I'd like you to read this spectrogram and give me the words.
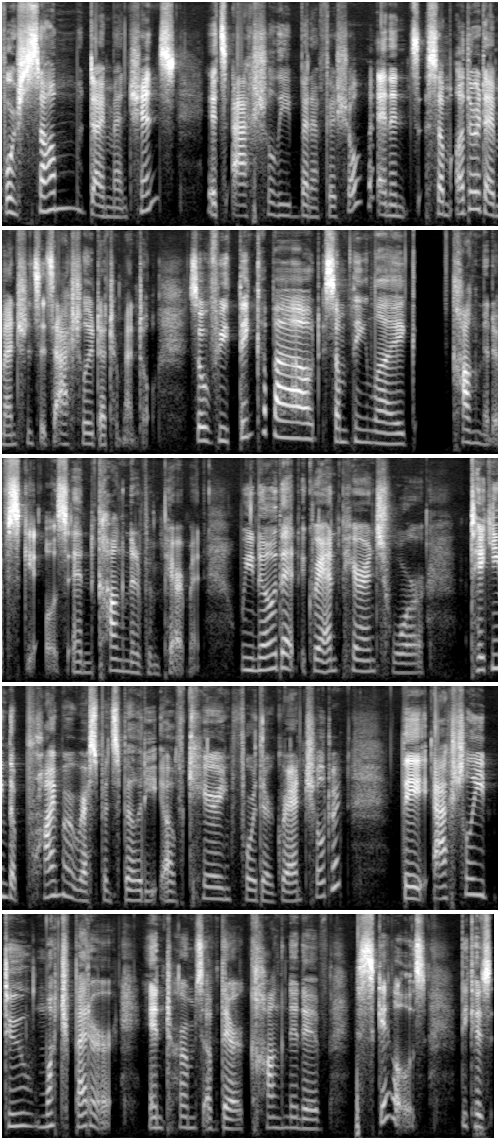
for some dimensions, it's actually beneficial, and in some other dimensions, it's actually detrimental. So, if we think about something like cognitive skills and cognitive impairment, we know that grandparents were taking the primary responsibility of caring for their grandchildren they actually do much better in terms of their cognitive skills because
